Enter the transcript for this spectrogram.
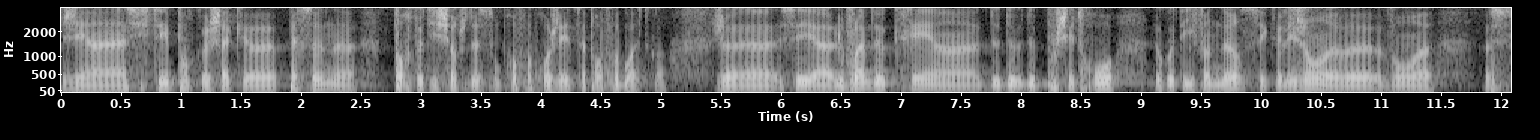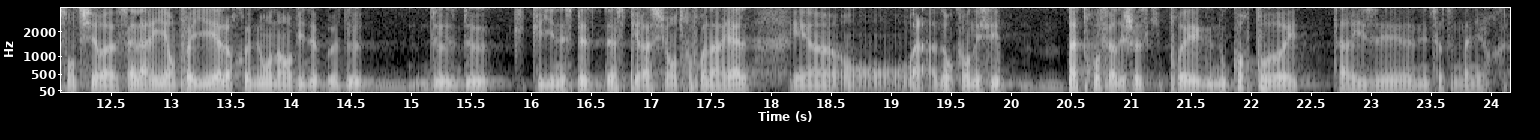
J'ai insisté pour que chaque euh, personne porte le t-shirt de son propre projet, de sa propre boîte. Quoi. C'est le problème de créer un, de, de, de pousser trop le côté e-funders, c'est que les gens vont se sentir salariés, employés, alors que nous, on a envie de, de, de, de qu'il y ait une espèce d'inspiration entrepreneuriale. Et euh, on, voilà, donc on essaie pas trop faire des choses qui pourraient nous corporatariser d'une certaine manière. Quoi.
